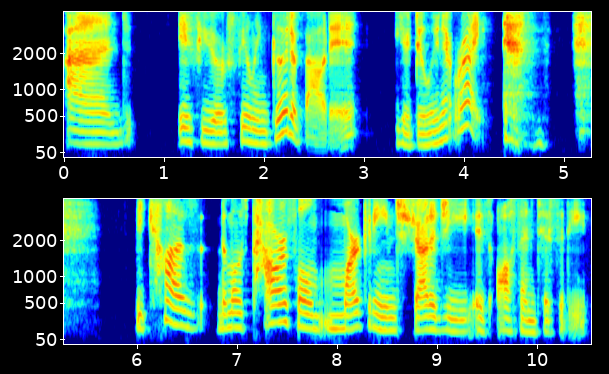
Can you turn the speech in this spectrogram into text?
And if you're feeling good about it, you're doing it right. because the most powerful marketing strategy is authenticity,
